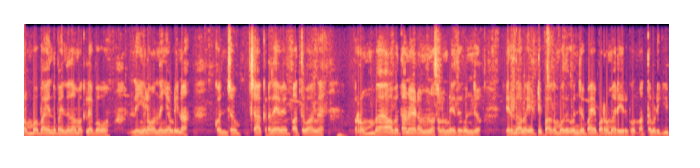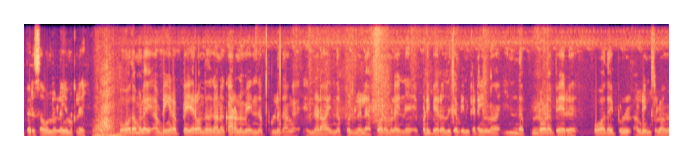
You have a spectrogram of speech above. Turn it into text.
ரொம்ப பயந்து பயந்து தான் மக்களே போவோம். நீங்களும் வந்தீங்க அப்படின்னா கொஞ்சம் ஜாக்கிரதையாகவே பார்த்து வாங்க. ரொம்ப ஆபத்தான இடம்லாம் சொல்ல முடியாது கொஞ்சம். இருந்தாலும் எட்டி பார்க்கும்போது கொஞ்சம் பயப்படுற மாதிரி இருக்கும். மற்றபடிக்கு பெருசாக ஒன்றும் இல்லைங்க மக்களே. போதமலை அப்படிங்கிற பெயர் வந்ததுக்கான காரணமே இந்த புல் தாங்க என்னடா இந்த புல்லில் போதமலைன்னு எப்படி பேர் வந்துச்சு அப்படின்னு கேட்டிங்கன்னா இந்த புல்லோட பேர் போதை புல் அப்படின்னு சொல்லுவாங்க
